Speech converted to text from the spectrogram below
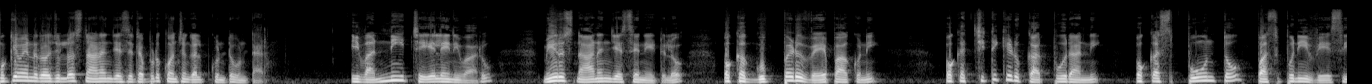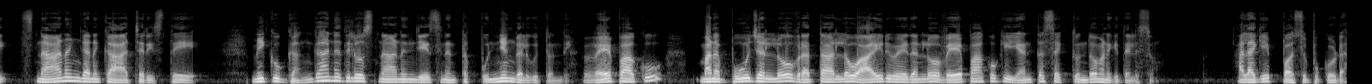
ముఖ్యమైన రోజుల్లో స్నానం చేసేటప్పుడు కొంచెం కలుపుకుంటూ ఉంటారు. ఇవన్నీ చేయలేనివారు మీరు స్నానం చేసే నీటిలో ఒక గుప్పెడు వేపాకుని ఒక చిటికెడు కర్పూరాన్ని ఒక స్పూన్తో పసుపుని వేసి స్నానం గనక ఆచరిస్తే మీకు గంగానదిలో స్నానం చేసినంత పుణ్యం కలుగుతుంది. వేపాకు మన పూజల్లో వ్రతాల్లో ఆయుర్వేదంలో వేపాకుకి ఎంత శక్తి ఉందో మనకి తెలుసు. అలాగే పసుపు కూడా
